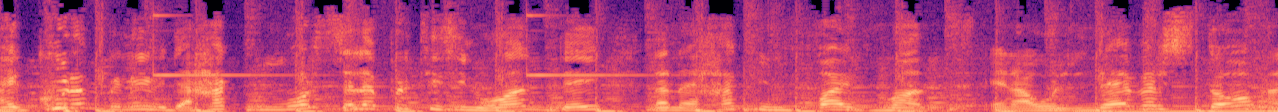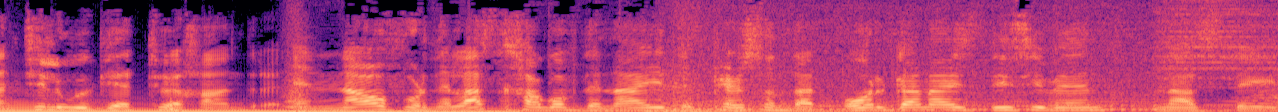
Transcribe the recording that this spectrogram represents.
I couldn't believe it. I hugged more celebrities in one day than I hugged in five months. And I will never stop until we get to a hundred. And now for the last hug of the night, the person that organized this event, Nas Daily.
